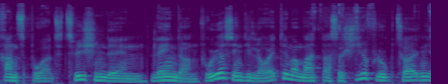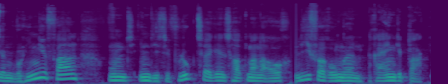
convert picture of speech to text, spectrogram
Flugtransport zwischen den Ländern. Früher sind die Leute immer mit Passagierflugzeugen irgendwo hingefahren und in diese Flugzeuge hat man auch Lieferungen reingepackt.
